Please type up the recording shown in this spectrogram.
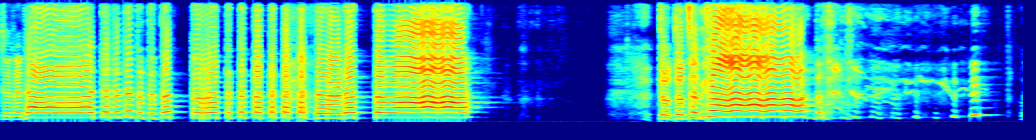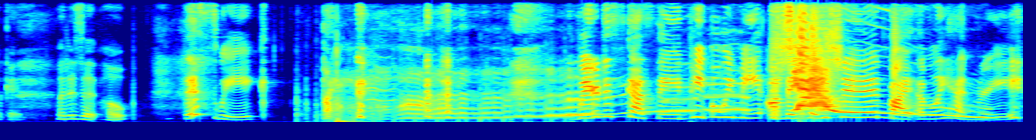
da da da da da da da da da da da da da da da da da da da Da da da da da da da. Okay. What is it, Hope? This week, we're discussing People We Meet on Vacation by Emily Henry.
